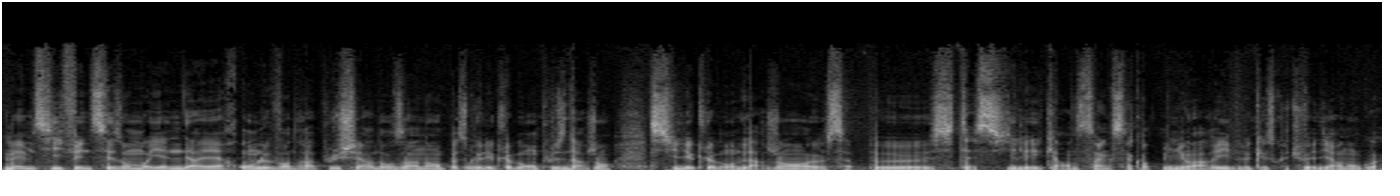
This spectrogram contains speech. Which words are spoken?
même s'il fait une saison moyenne derrière, on le vendra plus cher dans un an parce que les clubs auront plus d'argent. Si les clubs ont de l'argent, euh, ça peut, si, si les 45, 50 millions arrivent, qu'est-ce que tu vas dire non, quoi?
